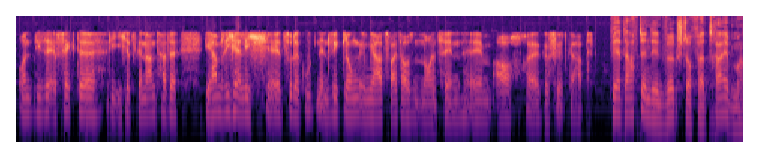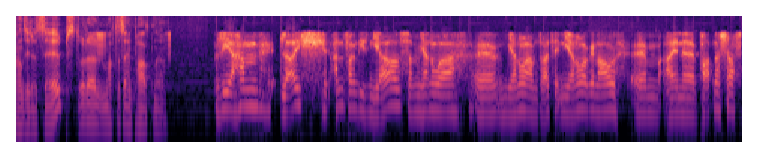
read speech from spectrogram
Und diese Effekte, die ich jetzt genannt hatte, die haben sicherlich äh, zu der guten Entwicklung im Jahr 2019 ähm, auch äh, geführt gehabt. Wer darf denn den Wirkstoff vertreiben? Machen Sie das selbst oder macht das ein Partner? Wir haben gleich Anfang diesen Jahres, am Januar, äh, im Januar, am 13. Januar genau, ähm, eine Partnerschaft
